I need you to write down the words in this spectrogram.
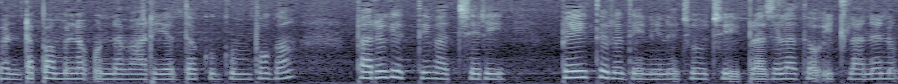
మంటపములో ఉన్న వారి యొద్దకు గుంపుగా పరుగెత్తి వచ్చిరి. పేతురు దీనిని చూచి ప్రజలతో ఇట్లనెను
